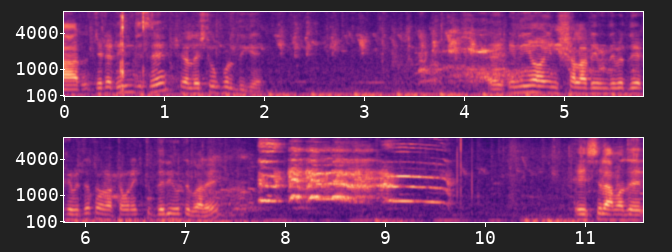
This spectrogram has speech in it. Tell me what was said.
আর যেটা ডিম দিছে, সেটা লেজটা উপর দিকে। ইনিও ইনশাল্লাহ ডিম দেবে, দুই একের ভিতরে তো ওনারটা একটু দেরি হতে পারে। এই ছিল আমাদের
